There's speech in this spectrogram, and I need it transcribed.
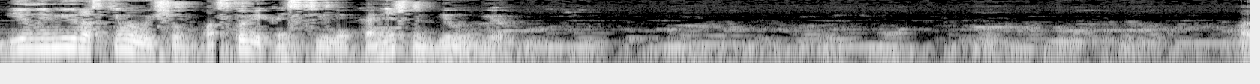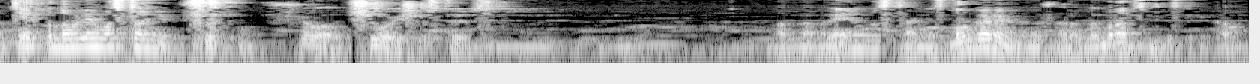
Белый мир, а с кем его еще? В Москве Кастилия. Конечно, белый мир. А теперь подавляем восстание. Что, что, чего еще остается? Подавляем восстание. С болгарами нужно разобраться быстренько.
